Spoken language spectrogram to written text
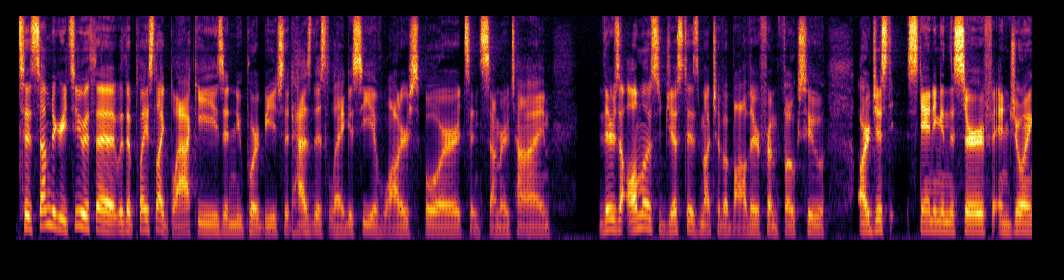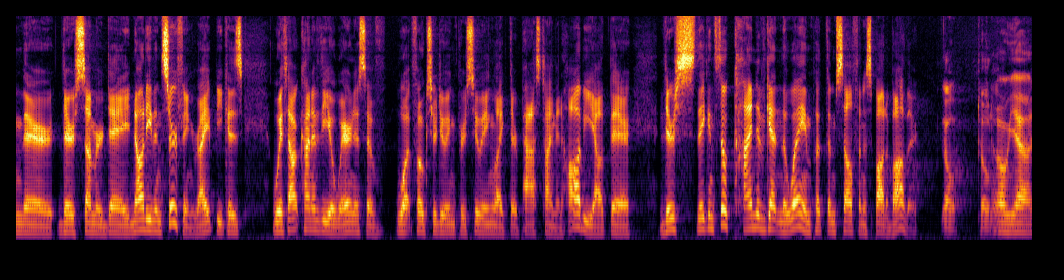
to some degree too, with a with a place like Blackie's and Newport Beach that has this legacy of water sports and summertime, there's almost just as much of a bother from folks who are just standing in the surf, enjoying their their summer day, not even surfing, right? Because without kind of the awareness of what folks are doing, pursuing like their pastime and hobby out there, there's they can still kind of get in the way and put themselves in a spot of bother. Oh, totally. Oh yeah.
